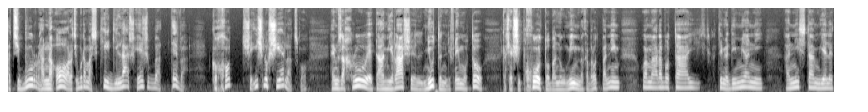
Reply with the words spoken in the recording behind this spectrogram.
הציבור הנאור, הציבור המשכיל, גילה שיש בטבע כוחות שאיש לא שיער לעצמו. הם זכרו את האמירה של ניוטון לפני מותו, כאשר שיבחו אותו בנאומים, בקבלות פנים, הוא אמר, רבותיי, אתם יודעים מי אני? אני סתם ילד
